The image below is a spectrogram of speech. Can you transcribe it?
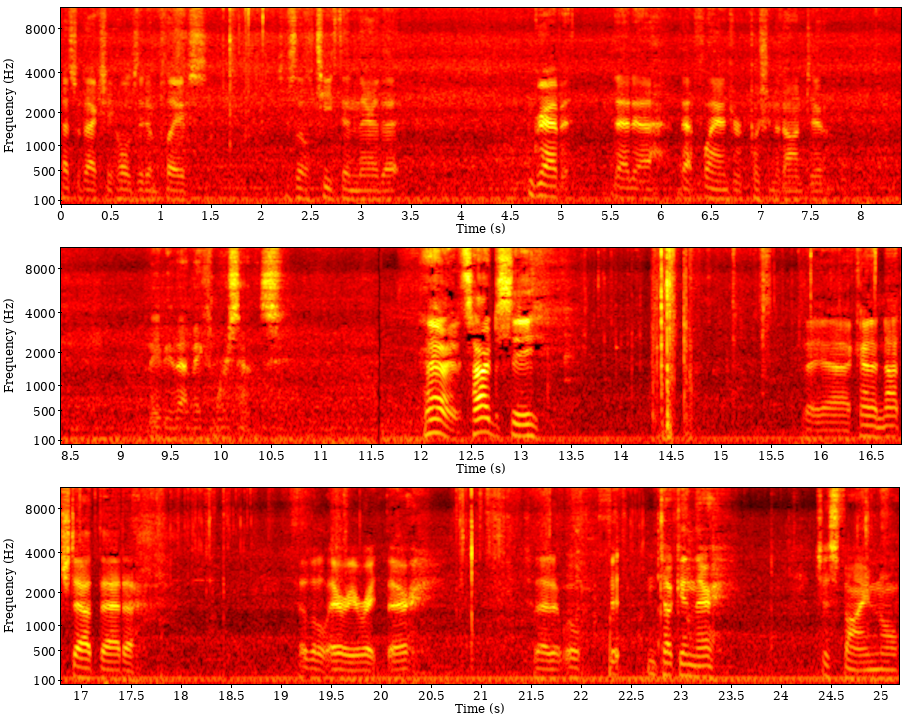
That's what actually holds it in place. Just little teeth in there that grab it, that uh, that flange we're pushing it onto. Maybe that makes more sense. All right, it's hard to see they uh, kind of notched out that, uh, that little area right there so that it will fit and tuck in there just fine. I'll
